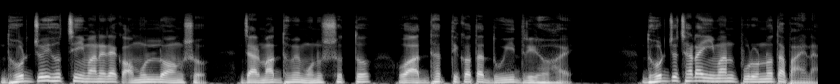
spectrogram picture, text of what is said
ধৈর্যই হচ্ছে ইমানের এক অমূল্য অংশ, যার মাধ্যমে মনুষ্যত্ব ও আধ্যাত্মিকতা দুই দৃঢ় হয়। ধৈর্য ছাড়া ইমান পূর্ণতা পায় না,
